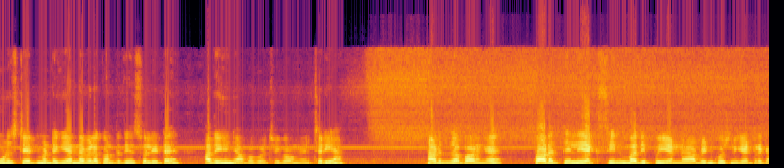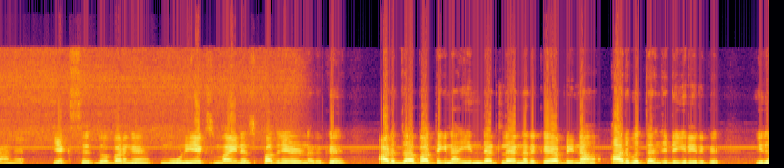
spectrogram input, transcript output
மூணு ஸ்டேட்மெண்ட்டுக்கு என்ன விளக்கன்றதையும் சொல்லிவிட்டேன் அதையும் ஞாபகம் வச்சுக்கோங்க. சரியா? அடுத்ததாக பாருங்கள் படத்தில் எக்ஸின் மதிப்பு என்ன அப்படின்னு கொஸ்டின் கேட்டிருக்காங்க. எக்ஸ் இதோ பாருங்கள் மூணு எக்ஸ் மைனஸ் பதினேழுன்னு இருக்குது அடுத்ததாக பார்த்தீங்கன்னா இந்த இடத்துல என்ன இருக்குது அப்படின்னா அறுபத்தஞ்சு டிகிரி இருக்குது இது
